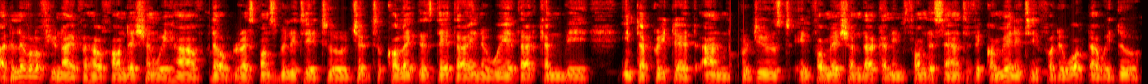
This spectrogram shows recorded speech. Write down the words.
at the level of Unite for Health Foundation, we have the responsibility to, to collect this data in a way that can be interpreted and produced information that can inform the scientific community for the work that we do.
